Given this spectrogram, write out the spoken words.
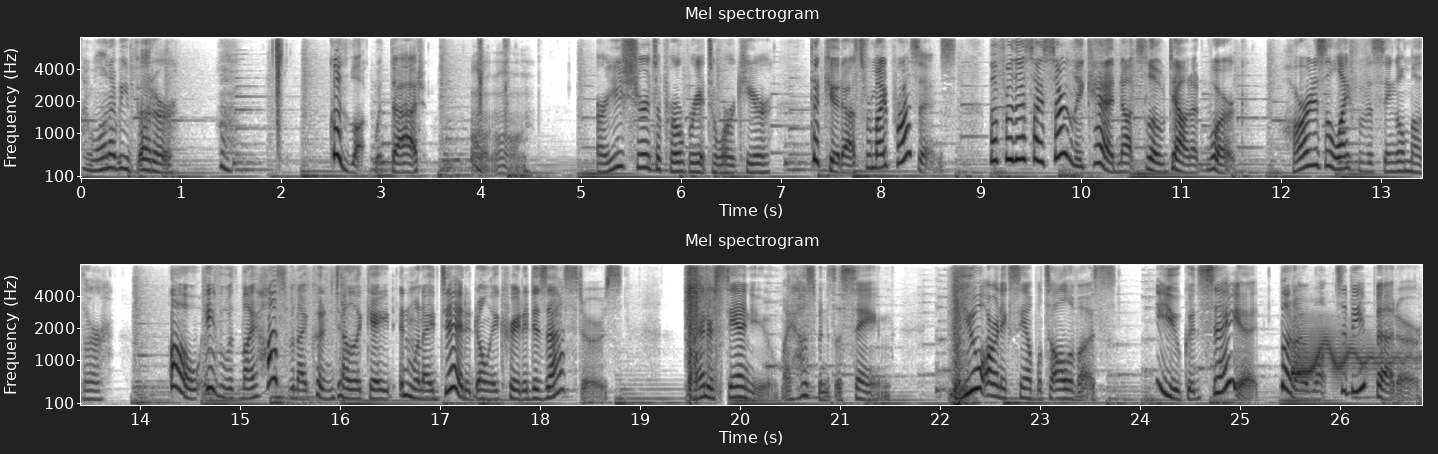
I want to be better. Good luck with that. Are you sure it's appropriate to work here? The kid asked for my presence. But for this, I certainly can not slow down at work. Hard is the life of a single mother. Oh, even with my husband, I couldn't delegate, and when I did, it only created disasters. I understand you. My husband is the same. You are an example to all of us. You could say it, but I want to be better.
